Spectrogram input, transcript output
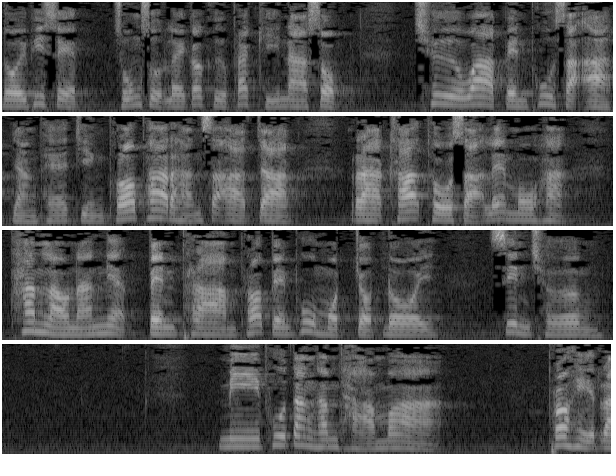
โดยพิเศษสูงสุดเลยก็คือพระขีณาสพชื่อว่าเป็นผู้สะอาดอย่างแท้จริง เพราะพระอรหันต์สะอาดจาก ราคะโทสะและโมหะ ท่านเหล่านั้นเนี่ยเป็นพรามเพราะเป็นผู้หมดจดโดยสิ้นเชิง มีผู้ตั้งคำถามว่า เพราะเหตุไร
